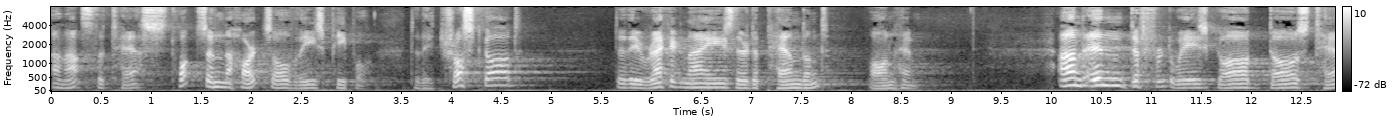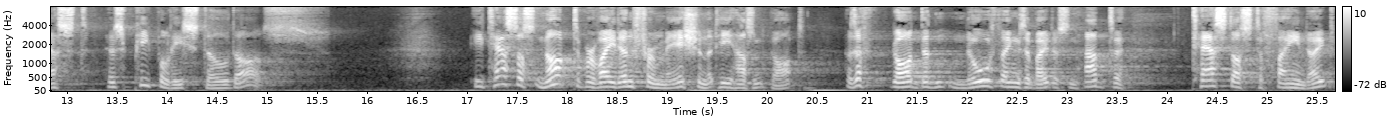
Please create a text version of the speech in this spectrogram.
And that's the test. What's in the hearts of these people? Do they trust God? Do they recognize they're dependent on Him? And in different ways, God does test His people. He still does. He tests us not to provide information that he hasn't got, as if God didn't know things about us and had to test us to find out.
